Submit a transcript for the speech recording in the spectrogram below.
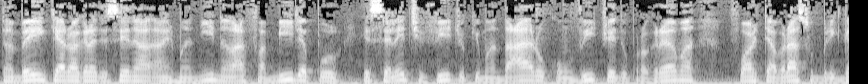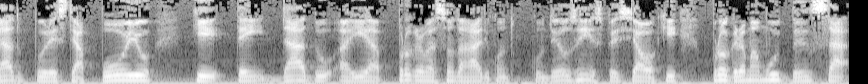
Também quero agradecer a irmã Nina, a família, por excelente vídeo que mandaram, convite aí do programa. Forte abraço, obrigado por este apoio que tem dado aí a programação da Rádio com Deus, em especial aqui, programa Mudança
